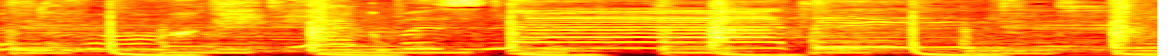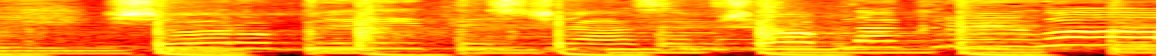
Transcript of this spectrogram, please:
нас удвох, як знати, що робити з часом, щоб накрило.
